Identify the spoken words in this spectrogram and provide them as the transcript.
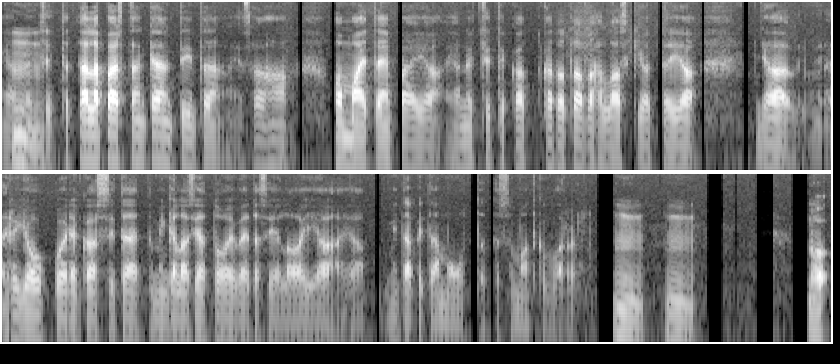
ja mm. nyt sitten tällä päästään käyntiin tää, ja saadaan homma eteenpäin ja, ja nyt sitten katsotaan vähän laskijoiden ja, ja eri joukkueiden kanssa sitä, että minkälaisia toiveita siellä on ja, ja mitä pitää muuttaa tässä matkan varrella. Mm, mm. No,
